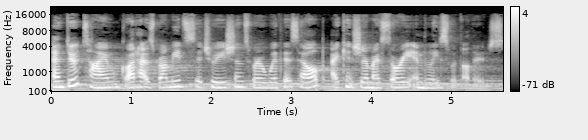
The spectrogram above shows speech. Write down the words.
And through time, God has brought me to situations where, with His help, I can share my story and beliefs with others.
